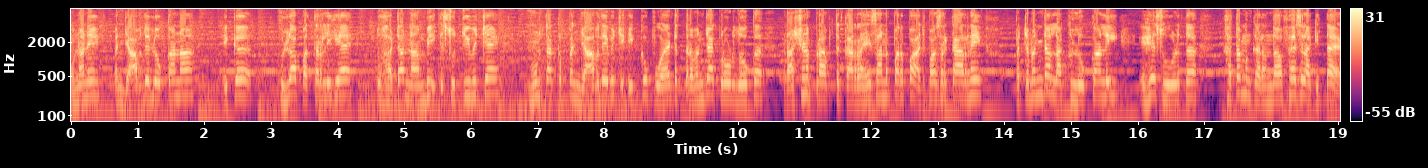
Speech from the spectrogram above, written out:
ਉਹਨਾਂ ਨੇ ਪੰਜਾਬ ਦੇ ਲੋਕਾਂ ਨਾਲ ਇੱਕ ਖੁੱਲਾ ਪੱਤਰ ਲਿਖਿਆ ਹੈ। ਤੁਹਾਡਾ ਨਾਮ ਵੀ ਇਸ ਸੂਚੀ ਵਿੱਚ ਹੈ। ਹੁਣ ਤੱਕ ਪੰਜਾਬ ਦੇ ਵਿੱਚ 1.53 ਕਰੋੜ ਲੋਕ ਰਾਸ਼ਨ ਪ੍ਰਾਪਤ ਕਰ ਰਹੇ ਸਨ, ਪਰ ਭਾਜਪਾ ਸਰਕਾਰ ਨੇ 55 ਲੱਖ ਲੋਕਾਂ ਲਈ ਇਹ ਸਹੂਲਤ ਖਤਮ ਕਰਨ ਦਾ ਫੈਸਲਾ ਕੀਤਾ ਹੈ।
